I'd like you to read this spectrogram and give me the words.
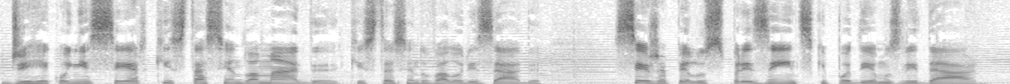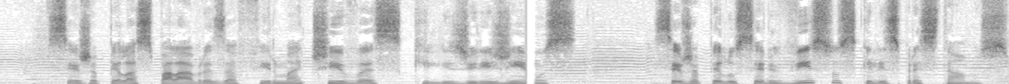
de reconhecer que está sendo amada, que está sendo valorizada, seja pelos presentes que podemos lhe dar, seja pelas palavras afirmativas que lhes dirigimos, seja pelos serviços que lhes prestamos.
